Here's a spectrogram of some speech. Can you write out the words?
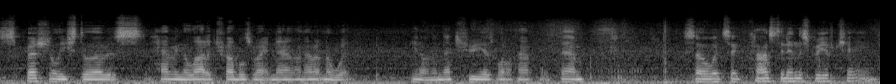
specialty store is having a lot of troubles right now, and I don't know what, you know, in the next few years what'll happen with them. So it's a constant industry of change.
